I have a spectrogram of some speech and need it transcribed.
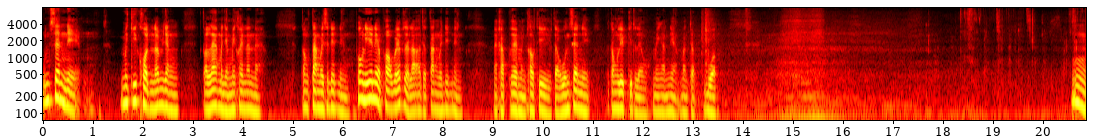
วุ้นเส้นเนี่ยเมื่อกี้คนแล้วยังตอนแรกมันยังไม่ค่อยนั่นนะต้องตั้งไว้สักนิดหนึ่งพวกนี้เนี่ยพอเวฟเสร็จแล้วอาจจะตั้งไว้นิดหนึ่งนะครับ เพื่อให้มันเข้าที่แต่วุ้นเส้นนี่ต้องรีบกินเร็ว ไม่งั้นเนี่ยมันจะบวม อืม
